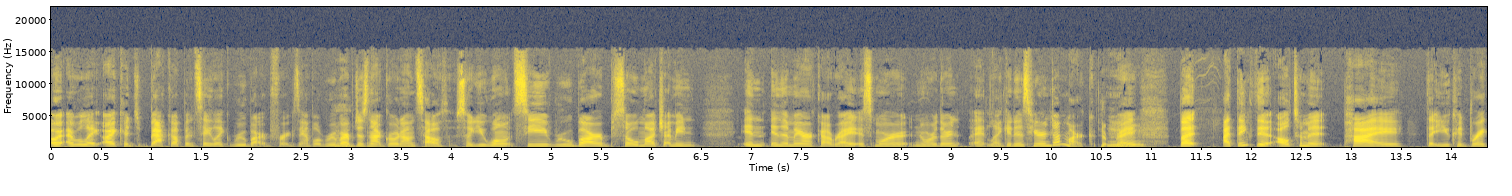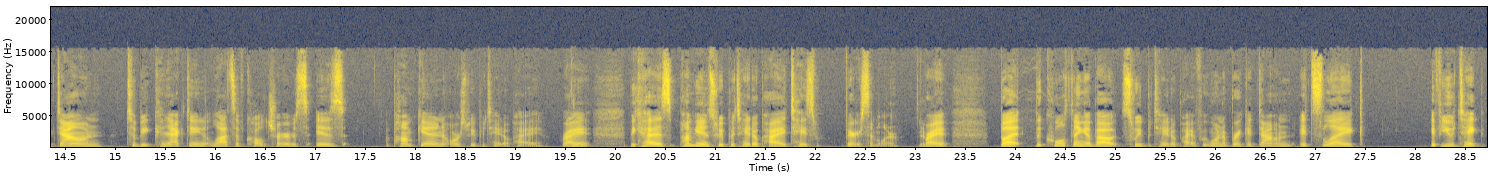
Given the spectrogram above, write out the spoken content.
or I will like I could back up and say like rhubarb for example. Rhubarb does not grow down south, so you won't see rhubarb so much. I mean, in in America, right? It's more northern, eh, like it is here in Denmark, right? But I think the ultimate pie that you could break down to be connecting lots of cultures is a pumpkin or sweet potato pie, right? Because pumpkin and sweet potato pie taste very similar, right? But the cool thing about sweet potato pie, if we want to break it down, it's like if you take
